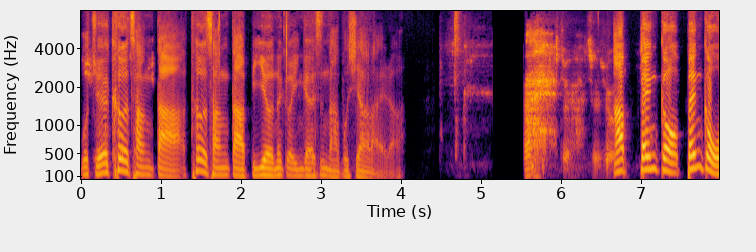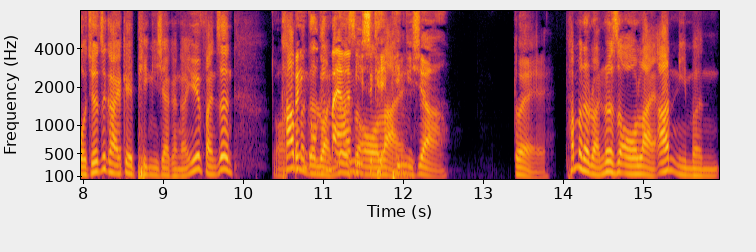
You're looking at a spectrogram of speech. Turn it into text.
我觉得客场打特场打比尔那个应该是拿不下来了。哎，对啊，这就啊，Bengal Bengal，我觉得这个还可以拼一下看看，因为反正他们的软热是 O-line，拼一下。对，他们的软热是 O-line 啊，你们。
